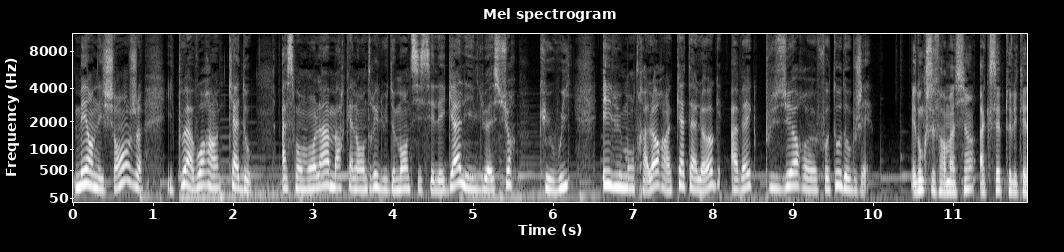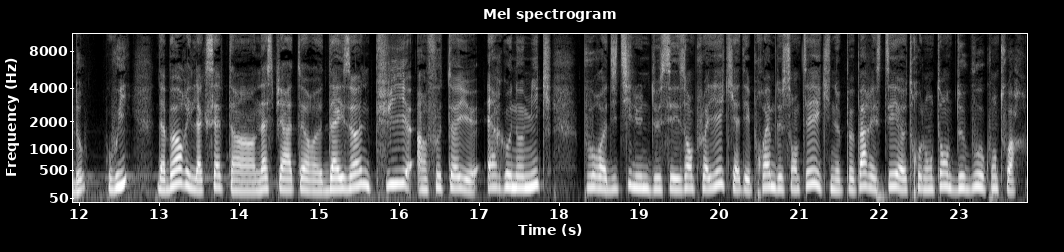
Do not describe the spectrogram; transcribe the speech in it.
mais en échange, il peut avoir un cadeau. À ce moment-là, Marc Alandry lui demande si c'est légal et il lui assure que oui, et il lui montre alors un catalogue avec plusieurs photos d'objets. Et donc ce pharmacien accepte les cadeaux? Oui, d'abord il accepte un aspirateur Dyson, puis un fauteuil ergonomique pour, dit-il, une de ses employées qui a des problèmes de santé et qui ne peut pas rester euh, trop longtemps debout au comptoir.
